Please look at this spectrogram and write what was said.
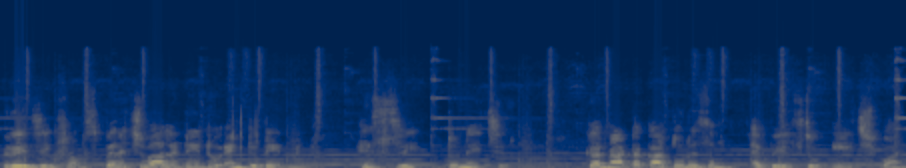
ranging from spirituality to entertainment, history to nature. Karnataka tourism appeals to each one.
